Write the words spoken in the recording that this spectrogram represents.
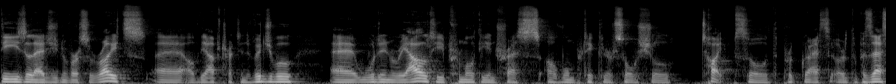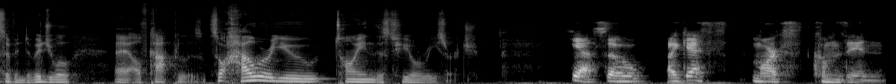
these alleged universal rights uh, of the abstract individual uh, would in reality promote the interests of one particular social type. So the progressive or the possessive individual uh, of capitalism. So how are you tying this to your research? Yeah, so I guess Marx comes in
